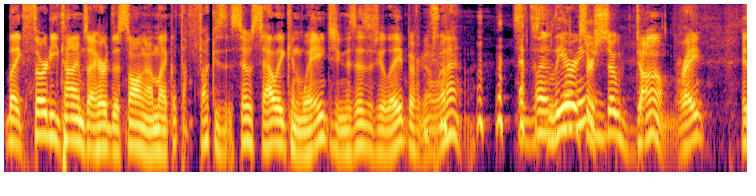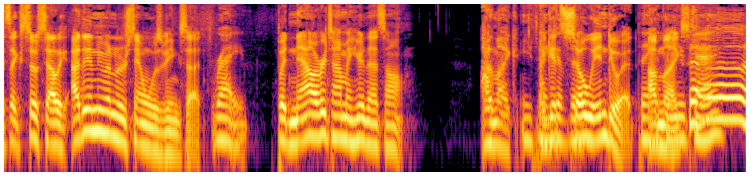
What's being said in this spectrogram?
like thirty times I heard this song, I'm like, what the fuck is it? So Sally can wait. She says it's too late, but what? So the lyrics are so dumb, right? It's like so Sally. I didn't even understand what was being said. Right. But now every time I hear that song, I'm like, I get so into it. I'm like? Sally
